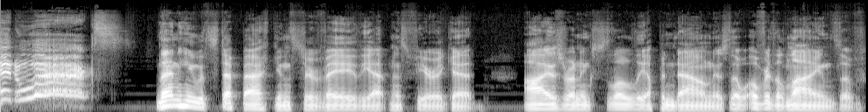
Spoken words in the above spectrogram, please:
It works! Then he would step back and survey the atmosphere again, eyes running slowly up and down as though over the lines of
